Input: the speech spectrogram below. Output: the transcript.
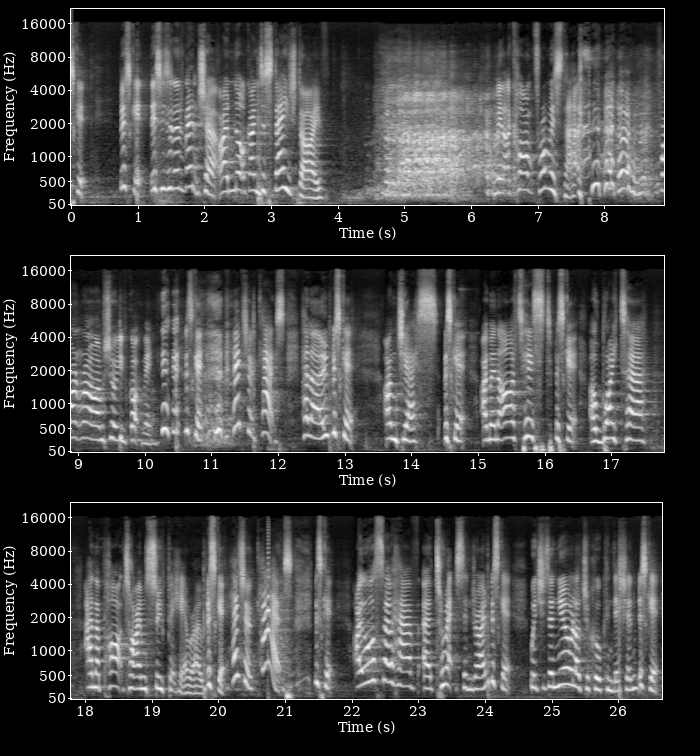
Biscuit, Biscuit, this is an adventure. I'm not going to stage dive. I mean, I can't promise that. Front row, I'm sure you've got me. Biscuit, hedgehog cats. Hello, Biscuit. I'm Jess. Biscuit, I'm an artist. Biscuit, a writer, and a part time superhero. Biscuit, hedgehog cats. Biscuit, I also have a Tourette syndrome, biscuit, which is a neurological condition, biscuit,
